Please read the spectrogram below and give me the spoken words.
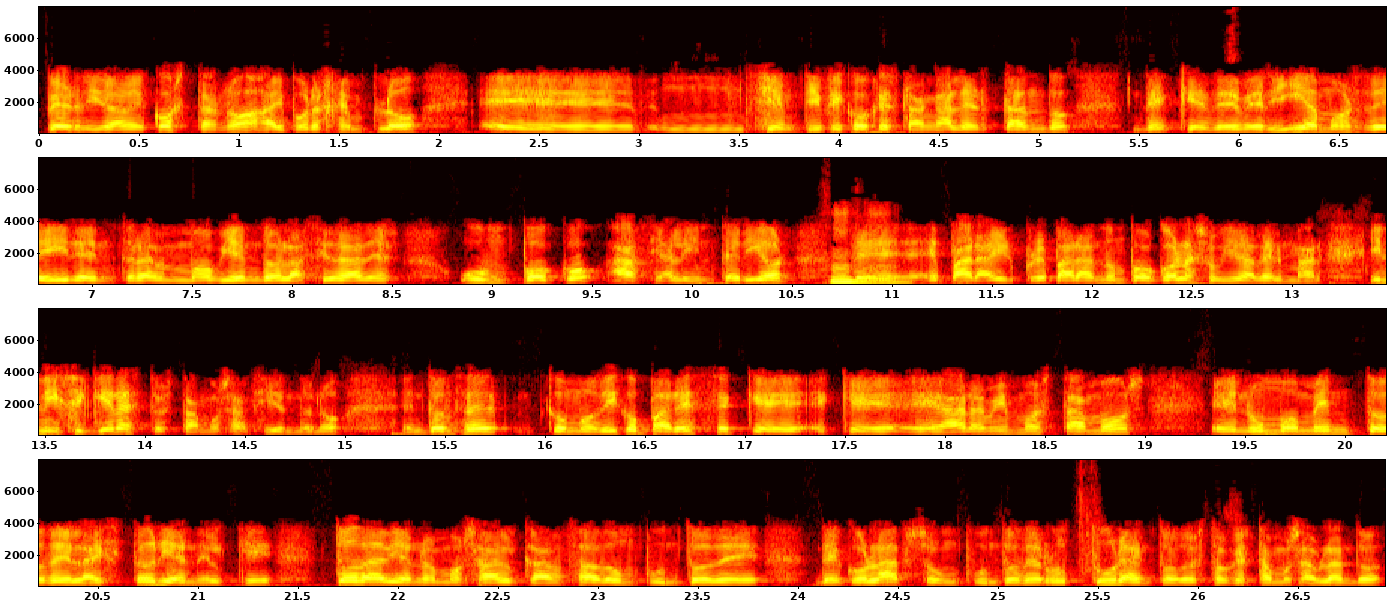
pérdida de costa, ¿no? Hay, por ejemplo, eh, científicos que están alertando de que deberíamos de ir moviendo las ciudades un poco hacia el interior eh, para ir preparando un poco la subida del mar. Y ni siquiera esto estamos haciendo, ¿no? Entonces, como digo, parece que, que eh, ahora mismo estamos en un momento de la historia en el que todavía no hemos alcanzado un punto de, de colapso, un punto de ruptura en todo esto que estamos hablando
